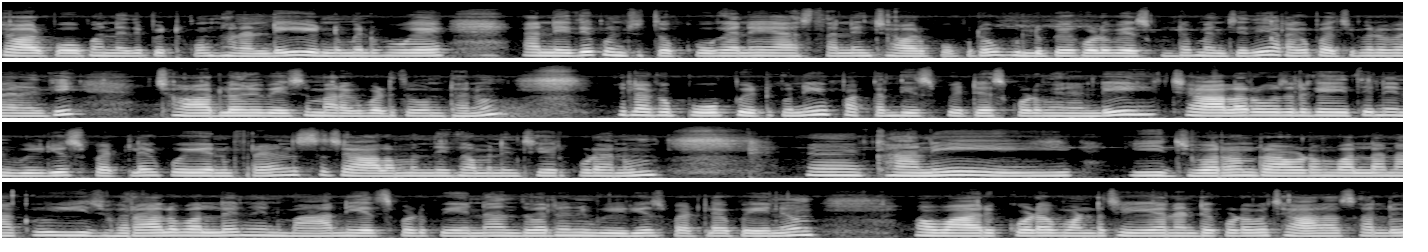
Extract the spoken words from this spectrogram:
చారు పోపు అనేది పెట్టుకుంటున్నానండి. ఎండుమిరపకాయ అనేది కొంచెం తక్కువగానే వేస్తాను. నేను చారు పోపులో ఉల్లిపాయ కూడా వేసుకుంటే మంచిది. అలాగే పచ్చిమిరపాయ అనేది చారులోనే వేసి మరగబెడుతూ ఉంటాను. ఇలాగ పోపు పెట్టుకుని పక్కన తీసి పెట్టేసుకోవడమేనండి. చాలా రోజులుగా అయితే నేను వీడియోస్ పెట్టలేకపోయాను ఫ్రెండ్స్. చాలామంది గమనించారు కూడాను. కానీ ఈ ఈ జ్వరం రావడం వల్ల నాకు ఈ జ్వరాల వల్లే నేను బాగా నీరసపడిపోయాను. అందువల్ల నేను వీడియోస్ పెట్టలేకపోయాను. మా వారికి కూడా వంట చేయాలంటే కూడా చాలాసార్లు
